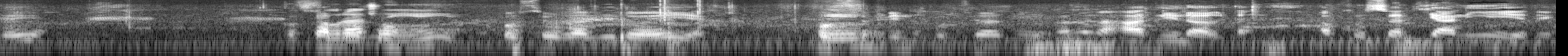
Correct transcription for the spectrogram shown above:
सही है खूबसूरत नहीं है खूबसूरत ही तो है ही है। खूबसूरत नहीं होता ना मैं हाथ नहीं डालता। अब खूबसूरत क्या नहीं है ये देख।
